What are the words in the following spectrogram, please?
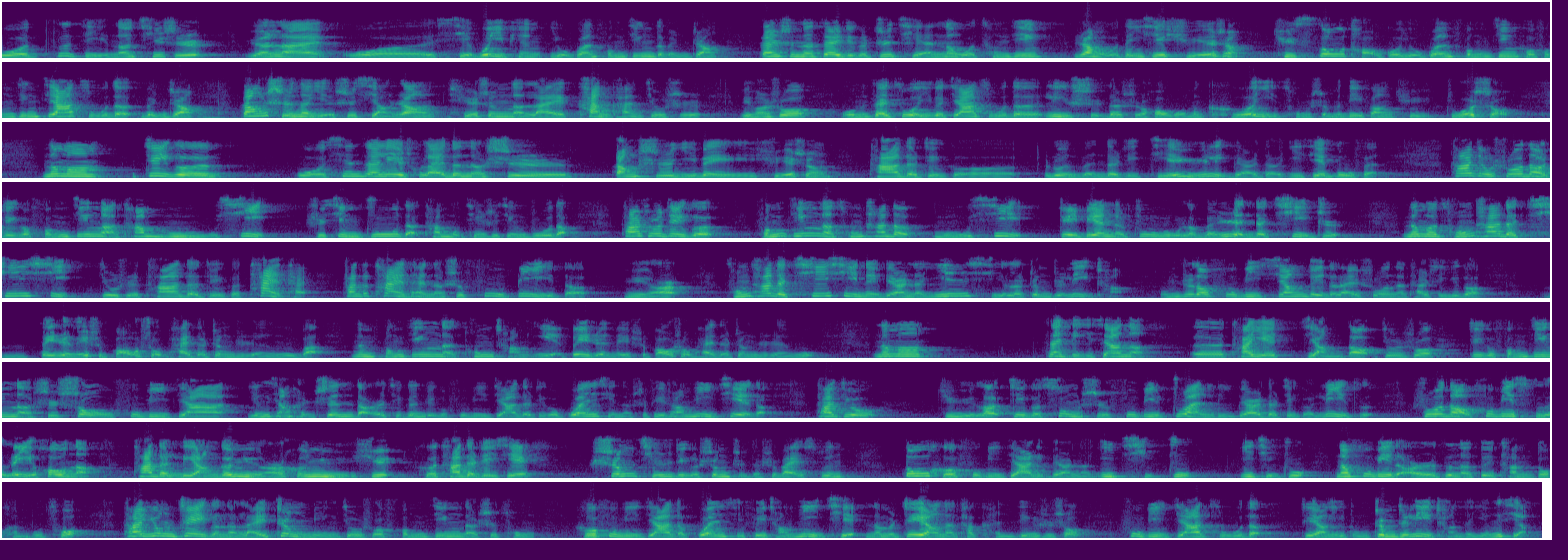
我自己呢，其实原来我写过一篇有关冯京的文章，但是呢，在这个之前呢，我曾经让我的一些学生去搜讨过有关冯京和冯京家族的文章。当时呢，也是想让学生呢来看看，就是比方说我们在做一个家族的历史的时候，我们可以从什么地方去着手。那么这个我现在列出来的呢，是当时一位学生他的这个论文的这结语里边的一些部分。他就说到这个冯京啊，他母系是姓朱的，他母亲是姓朱的。他说这个冯京呢，从他的母系。这边呢注入了文人的气质，那么从他的妻系，就是他的这个太太，他的太太呢是富弼的女儿，从他的妻系那边呢因袭了政治立场。我们知道富弼相对的来说呢，他是一个嗯被认为是保守派的政治人物吧。那么冯京呢，通常也被认为是保守派的政治人物。那么在底下呢。呃，他也讲到，就是说这个冯京呢是受富弼家影响很深的，而且跟这个富弼家的这个关系呢是非常密切的。他就举了这个《宋史·富弼传》里边的这个例子，说到富弼死了以后呢，他的两个女儿和女婿和他的这些生，其实这个生指的是外孙，都和富弼家里边呢一起住，一起住。那富弼的儿子呢对他们都很不错。他用这个呢来证明，就是说冯京呢是从和富弼家的关系非常密切。那么这样呢，他肯定是受富弼家族的这样一种政治立场的影响。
